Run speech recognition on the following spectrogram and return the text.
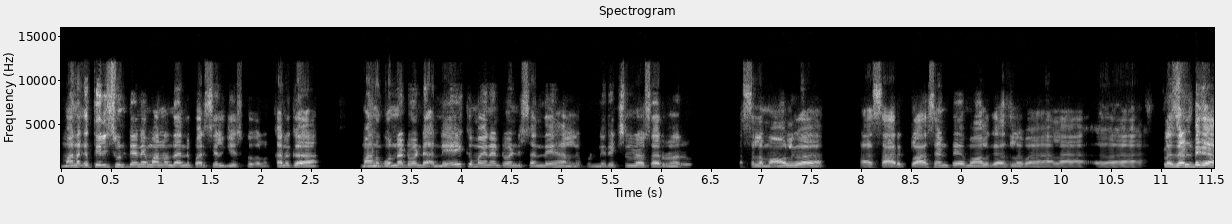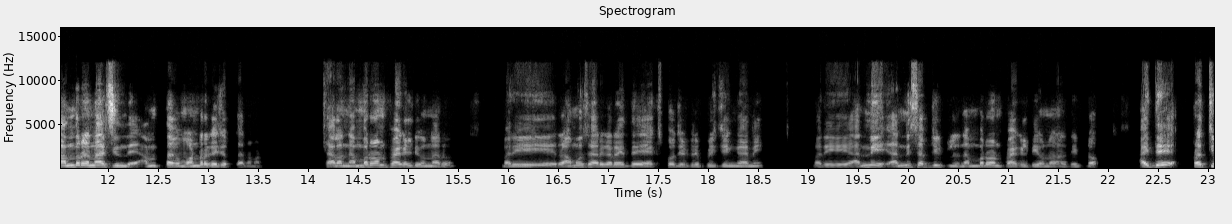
మనకు తెలిసి ఉంటేనే మనం దాన్ని పరిశీలన చేసుకోగలం. కనుక మనకు ఉన్నటువంటి అనేకమైనటువంటి సందేహాలను ఇప్పుడు నిరీక్షణరావు సార్ ఉన్నారు. అసలు మామూలుగా ఆ సార్ క్లాస్ అంటే మామూలుగా అసలు అలా ప్లజెంట్గా అందరూ వినాల్సిందే అంత వండర్గా చెప్తారు అనమాట చాలా నెంబర్ వన్ ఫ్యాకల్టీ ఉన్నారు. మరి రాము సార్ గారు అయితే ఎక్స్పోజిటరీ ప్రీచింగ్ కానీ మరి అన్ని అన్ని సబ్జెక్టులు నెంబర్ వన్ ఫ్యాకల్టీ ఉన్నారు దీంట్లో. అయితే ప్రతి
